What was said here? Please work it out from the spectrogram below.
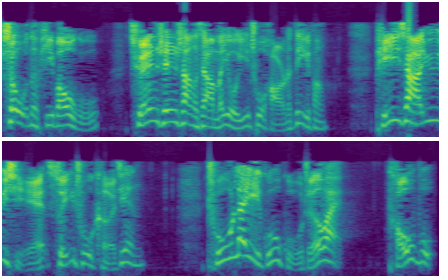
瘦的皮包骨，全身上下没有一处好的地方，皮下淤血随处可见。除肋骨骨折外，头部、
